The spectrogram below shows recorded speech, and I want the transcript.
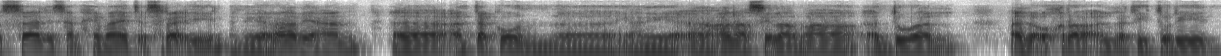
ثالثا حماية إسرائيل. يعني رابعا آه، أن تكون يعني على صلة مع الدول الأخرى التي تريد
